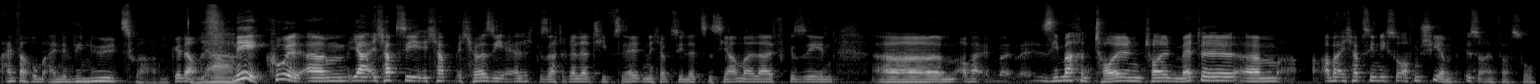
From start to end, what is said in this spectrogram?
einfach um eine Vinyl zu haben, genau. Ja. Nee, cool. Ähm, ja, ich habe sie, ich habe, ich höre sie ehrlich gesagt relativ selten. Ich habe sie letztes Jahr mal live gesehen. Ähm, aber äh, sie machen tollen, tollen Metal, ähm, aber ich habe sie nicht so auf dem Schirm. Ist einfach so.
